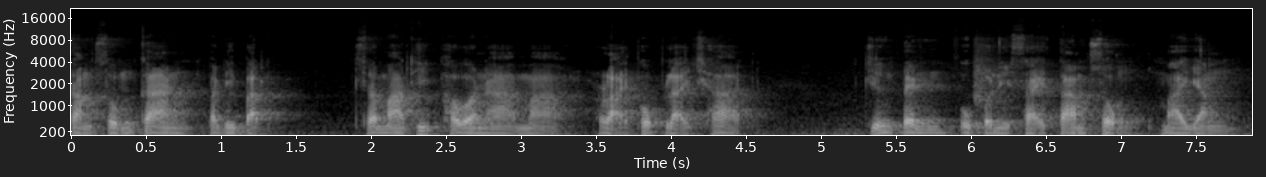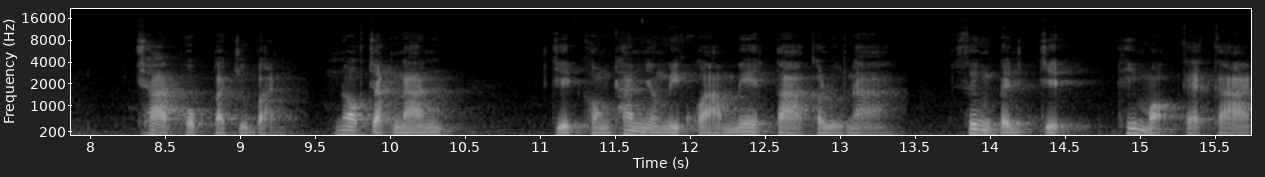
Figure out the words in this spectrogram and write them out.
สั่งสมการปฏิบัติ สมาธิภาวนามาหลายภพหลายชาติ จึงเป็นอุปนิสัยตามส่งมายังชาติภพปัจจุบัน นอกจากนั้น จิตของท่านยังมีความเมตตากรุณา ซึ่งเป็นจิตที่เหมาะแก่การ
